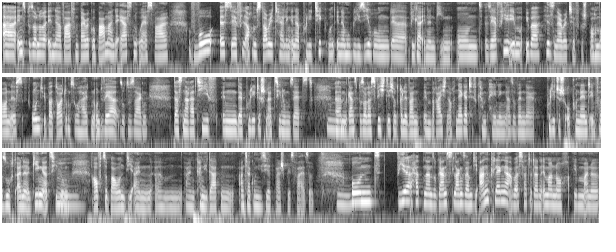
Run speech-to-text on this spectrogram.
äh, insbesondere in der Wahl von Barack Obama in der ersten US-Wahl, wo es sehr viel auch um Storytelling in der Politik und in der Mobilisierung der WählerInnen ging und sehr viel eben über his narrative gesprochen worden ist und über Deutungshoheiten und wer sozusagen das Narrativ in der politischen Erzählung setzt. Mhm. Ähm, ganz besonders wichtig und relevant im Bereichen auch Negative Campaigning, also wenn der politische Opponent eben versucht, eine Gegenerzählung mhm. aufzubauen, die einen, ähm, einen Kandidaten antagonisiert beispielsweise. Mhm. Und wir hatten dann so ganz langsam die Anklänge, aber es hatte dann immer noch eben eine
